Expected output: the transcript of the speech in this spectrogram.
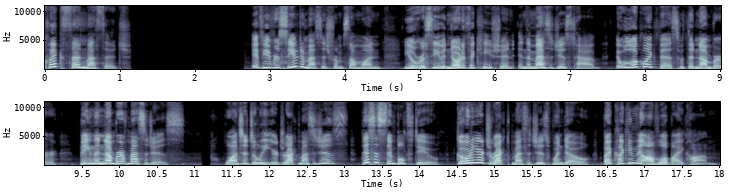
click Send Message. If you've received a message from someone, you'll receive a notification in the Messages tab. It will look like this with the number being the number of messages. Want to delete your direct messages? This is simple to do. Go to your direct messages window by clicking the envelope icon.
